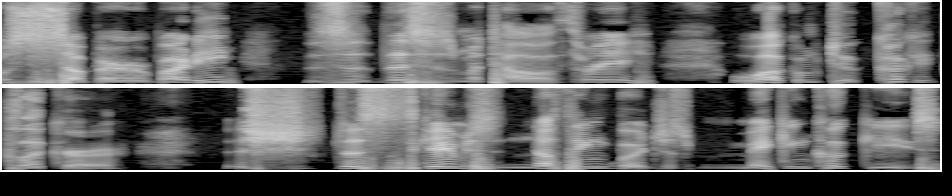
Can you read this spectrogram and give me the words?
What's up, everybody? This is this is Metallo3. Welcome to Cookie Clicker. This, this game is nothing but just making cookies,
